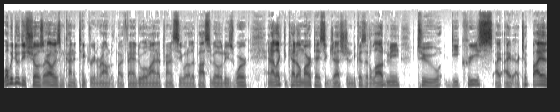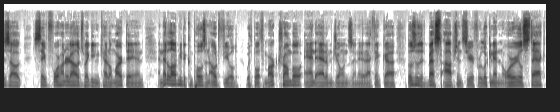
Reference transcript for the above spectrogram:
while we do these shows, I always am kind of tinkering around with my FanDuel lineup, trying to see what other possibilities work. And I like the Ketel Marte suggestion because it allowed me to decrease. I, I, I took Baez out, saved four hundred dollars by getting Ketel Marte in, and that allowed me to compose an outfield with both Mark Trumbo and Adam Jones in it. I think uh, those are the best options here if we're looking at an Orioles stack.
